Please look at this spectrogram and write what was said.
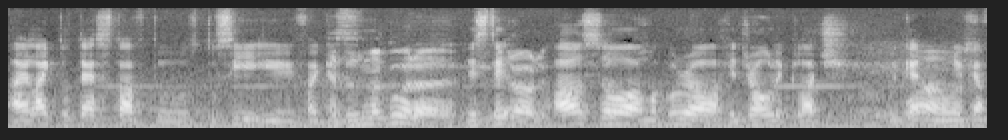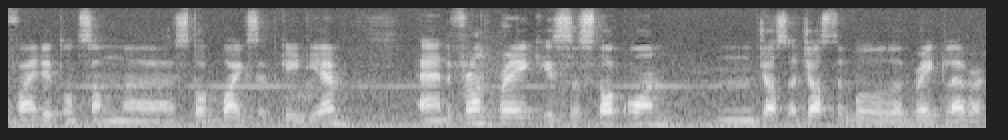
I like to test stuff to, to see if I can This is. Magura It's hydraulic. also a Magura hydraulic clutch. You can Wow, you awesome. can find it on some uh, stock bikes at KTM, and the front brake is a stock one, mm, just adjustable uh, brake lever.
